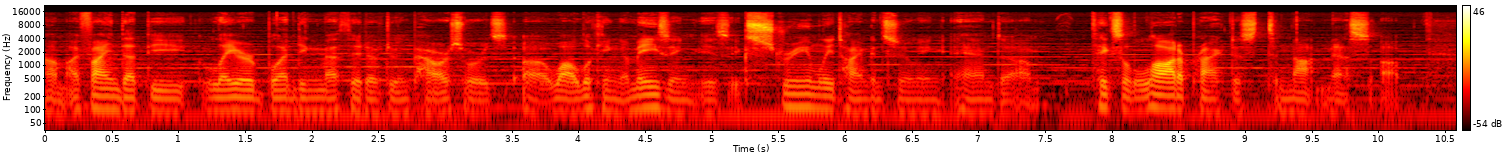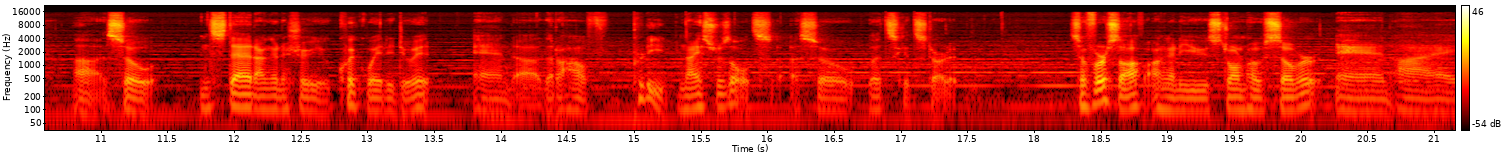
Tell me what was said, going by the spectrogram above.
Um, I find that the layer blending method of doing power swords, uh, while looking amazing, is extremely time consuming and um, takes a lot of practice to not mess up. Uh, so instead, I'm going to show you a quick way to do it, and uh, that'll have pretty nice results. Uh, so let's get started. So first off, I'm going to use Stormhost Silver, and I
